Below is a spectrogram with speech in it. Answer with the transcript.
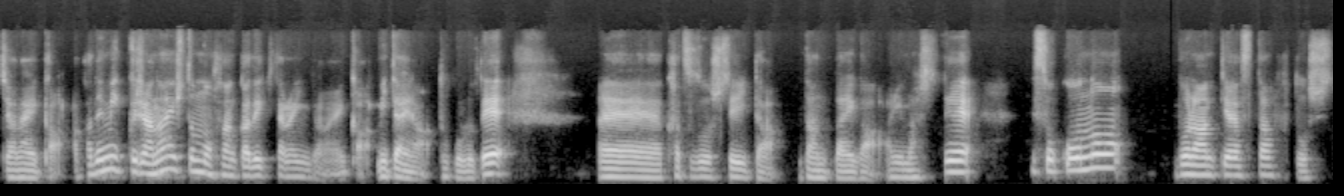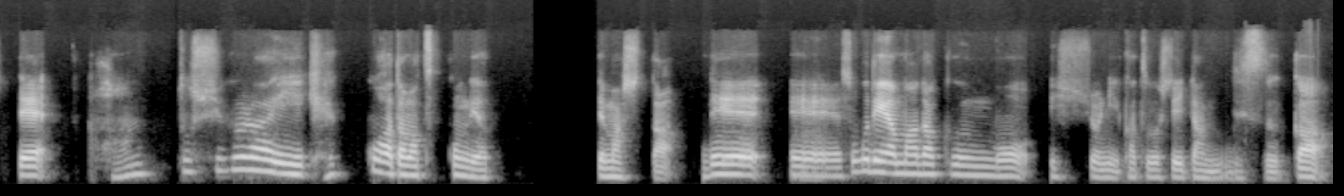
じゃないかアカデミックじゃない人も参加できたらいいんじゃないかみたいなところで、えー活動していた団体がありましてそこのボランティアスタッフとして半年ぐらい結構頭突っ込んでやってました。で、えーそこで山田君も一緒に活動していたんですが、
